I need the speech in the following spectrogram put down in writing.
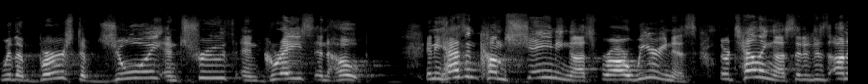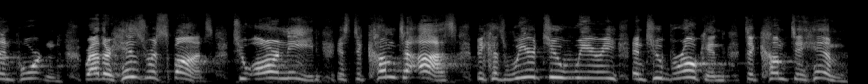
with a burst of joy and truth and grace and hope. And he hasn't come shaming us for our weariness or telling us that it is unimportant. Rather, his response to our need is to come to us because we're too weary and too broken to come to him.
